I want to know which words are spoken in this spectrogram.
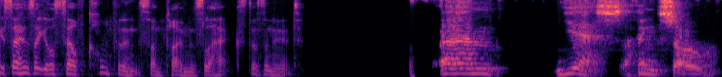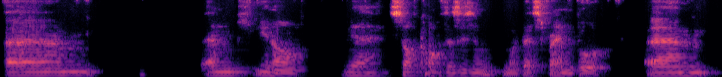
It sounds like your self confidence sometimes lacks, doesn't it? Um, yes, I think so. Um, and you know, yeah, self confidence isn't my best friend, but um,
